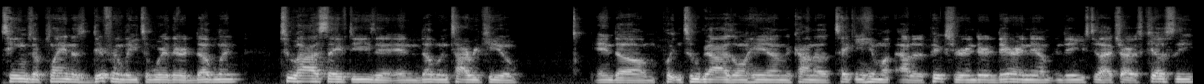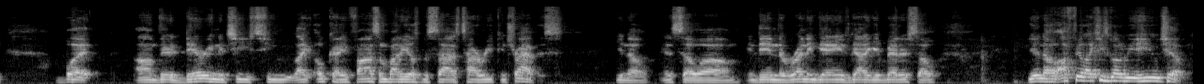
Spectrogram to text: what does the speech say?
teams are playing us differently to where they're doubling two high safeties and, and doubling Tyreek Hill and um, putting two guys on him and kind of taking him out of the picture. And they're daring them. And then you still have Travis Kelce, but um, they're daring the Chiefs to like, okay, find somebody else besides Tyreek and Travis, you know. And so, um, and then the running game's got to get better. So, you know, I feel like he's going to be a huge help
